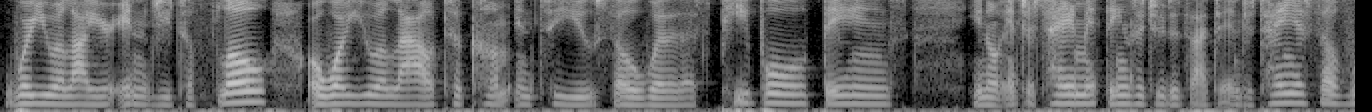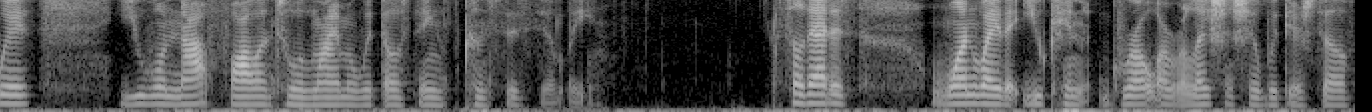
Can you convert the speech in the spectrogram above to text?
where you allow your energy to flow or where you allow to come into you. So, whether that's people, things, you know, entertainment, things that you decide to entertain yourself with, you will not fall into alignment with those things consistently. So, that is one way that you can grow a relationship with yourself.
